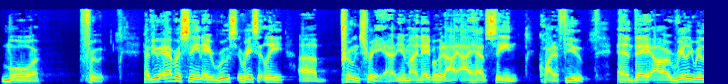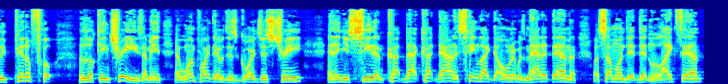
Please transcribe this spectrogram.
more fruit. Have you ever seen a recently uh, pruned tree? Uh, in my neighborhood, I, I have seen quite a few, and they are really, really pitiful looking trees. I mean, at one point there was this gorgeous tree and then you see them cut back, cut down. It seemed like the owner was mad at them or, someone that didn't like them.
